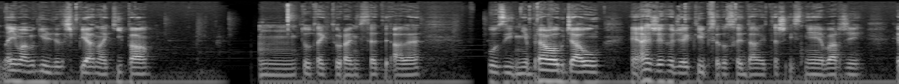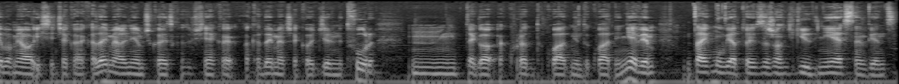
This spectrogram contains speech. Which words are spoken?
No i mamy gildię też Pijana Ekipa, mm, tutaj, która niestety, ale fuzji nie brała udziału, E, a jeżeli chodzi o Eclipse, to sobie dalej też istnieje bardziej, chyba miała istnieć jako akademia, ale nie wiem, czy koniec końców istnieje jako akademia, czy jako oddzielny twór, Mm, tego akurat dokładnie, dokładnie nie wiem. Tak jak mówię, ja tutaj w zarządzie nie jestem, więc,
